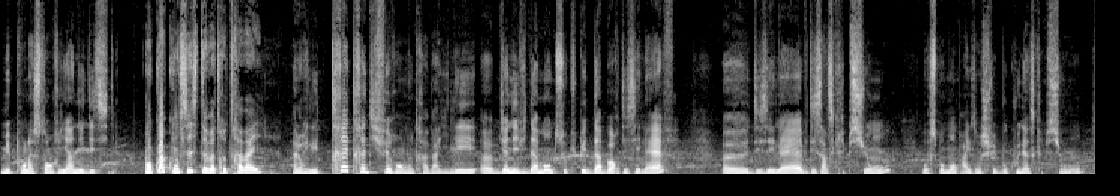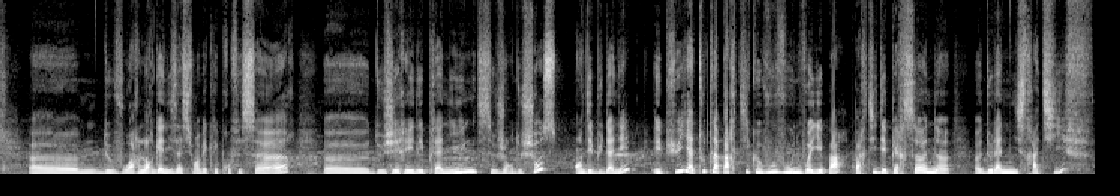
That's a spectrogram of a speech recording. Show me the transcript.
mais pour l'instant rien n'est décidé. En quoi consiste votre travail? Alors il est très très différent mon travail. Il est euh, bien évidemment de s'occuper d'abord des élèves, euh, des élèves, des inscriptions. En ce moment par exemple je fais beaucoup d'inscriptions. Euh, de voir l'organisation avec les professeurs, de gérer les plannings, ce genre de choses en début d'année. Et puis il y a toute la partie que vous, vous ne voyez pas, partie des personnes euh, de l'administratif,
